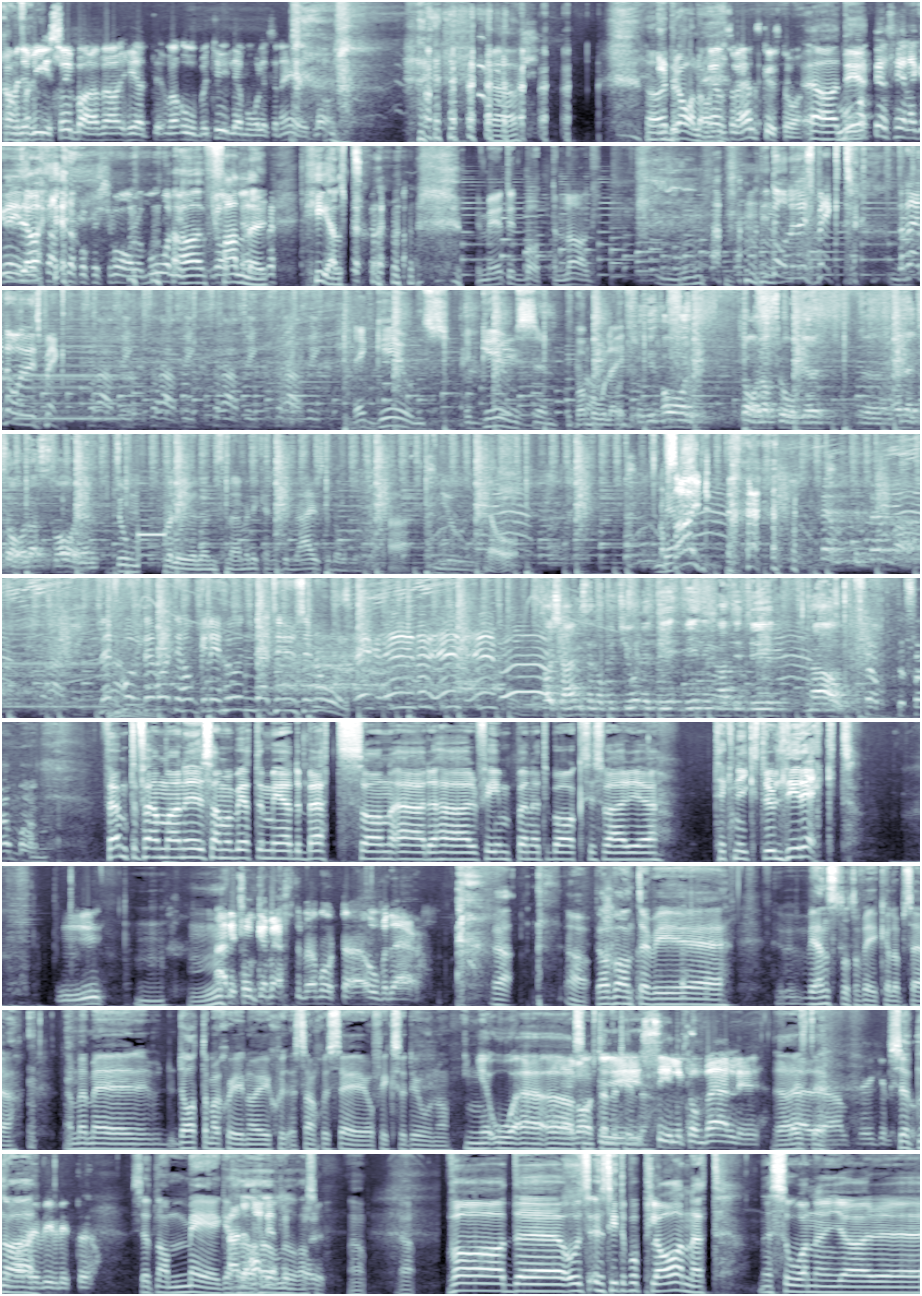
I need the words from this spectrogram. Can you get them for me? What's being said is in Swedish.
Ja, men det visar ju bara vad, helt, vad obetydliga målisarna är i ett lag. Ja, I bra lag. Vem som helst ju stå. Ja, det- Mårtens hela grej är Ja. att satsa på försvar och mål. Ja, faller helt. Vi möter ett bottenlag. Det är dålig respekt! Det där är dålig respekt. Det är goons. Det är goonsen. Vad bor Leif? Vi klara frågor, eh, eller klara svar. Dom är väl en sån där, men det kanske inte är just det. Jo. Ja. Offside! Let's walk the hockey, det är hundratusen år. Ta chansen, opportunity, winning attityd, now. 55an i samarbete med Betsson är det här. Fimpen är tillbaka i Sverige. Teknikstrul direkt. Mm. Nej, det funkar bäst där borta, over there. Ja. Ja. Det var inte vid eh, vänstertrafik, höll jag på att säga. Ja, men med datamaskiner i San Jose och fix och don och... Inget å, ä, ö som ställer till det. Silicon Valley. Ja, just det. Allt ligger liksom. Köpt Så några- det lite... Köpt några mega Ja, hörlurar. alltså. Ja. Ja. Vad... eh, Och sitter på planet när sonen gör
